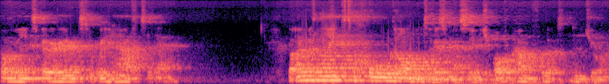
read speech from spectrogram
from the experience that we have today. But I would like to hold on to this message of comfort and joy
